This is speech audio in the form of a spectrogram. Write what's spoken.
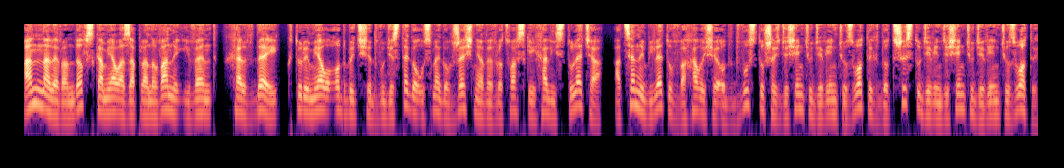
Anna Lewandowska miała zaplanowany event Health Day, który miał odbyć się 28 września we wrocławskiej hali stulecia, a ceny biletów wahały się od 269 zł do 399 zł.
